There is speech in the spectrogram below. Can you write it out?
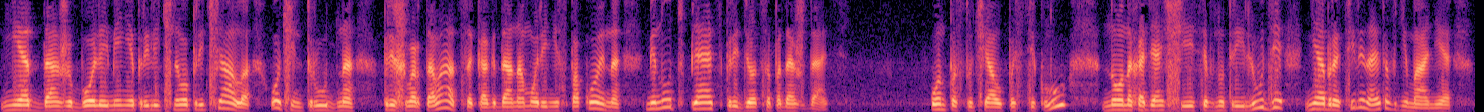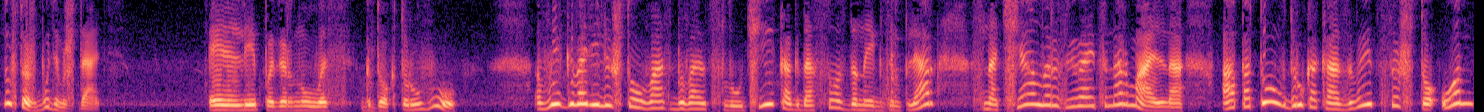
нет даже более-менее приличного причала. Очень трудно пришвартоваться, когда на море неспокойно. Минут пять придется подождать. Он постучал по стеклу, но находящиеся внутри люди не обратили на это внимания. «Ну что ж, будем ждать». Элли повернулась к доктору Ву. Вы говорили, что у вас бывают случаи, когда созданный экземпляр сначала развивается нормально, а потом вдруг оказывается, что он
